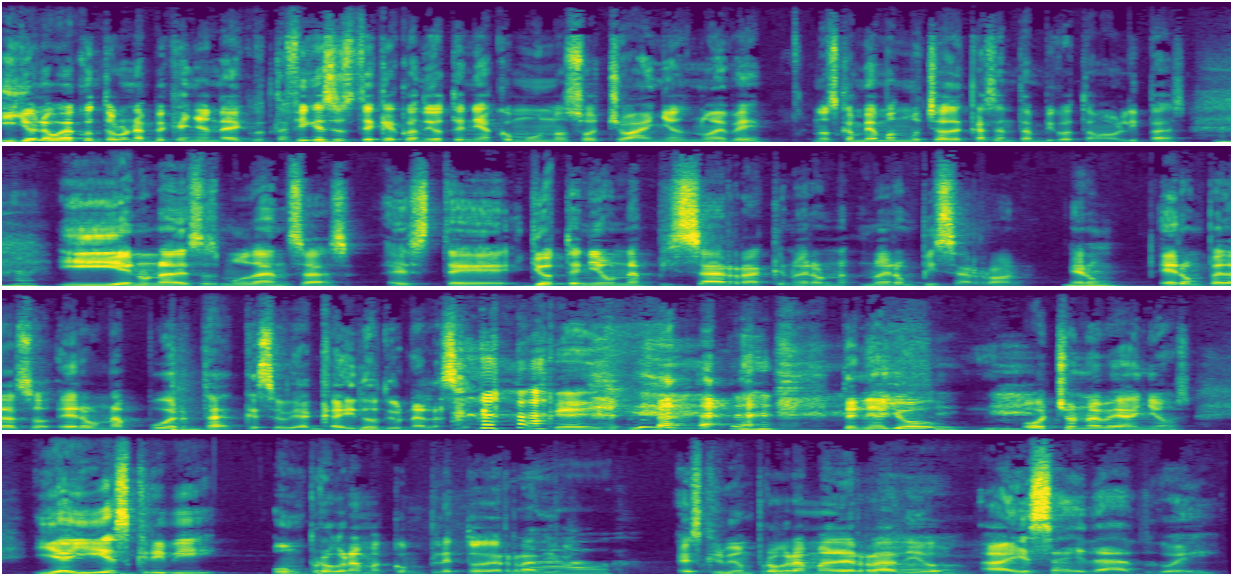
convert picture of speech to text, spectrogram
Y yo le voy a contar una pequeña anécdota. Fíjese usted que cuando yo tenía como unos ocho años, nueve, nos cambiamos mucho de casa en Tampico, Tamaulipas. Y en una de esas mudanzas, este, yo tenía una pizarra que no era, no era un pizarrón, era, un, era un pedazo, era una puerta que se había caído de una alacena. tenía yo ocho o nueve años y ahí escribí un programa completo de radio. Escribí un programa de radio a esa edad, güey.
